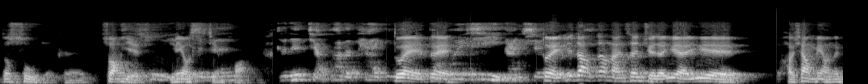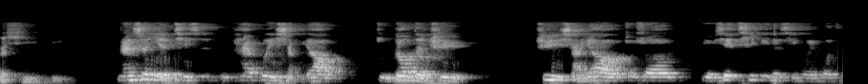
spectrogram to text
都素颜，可能妆也没有时间化，可能讲话的态度对对会吸引男生，对，就让让男生觉得越来越好像没有那个吸引力。男生也其实不太会想要主动的去去想要，就说。有些亲密的行为或者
